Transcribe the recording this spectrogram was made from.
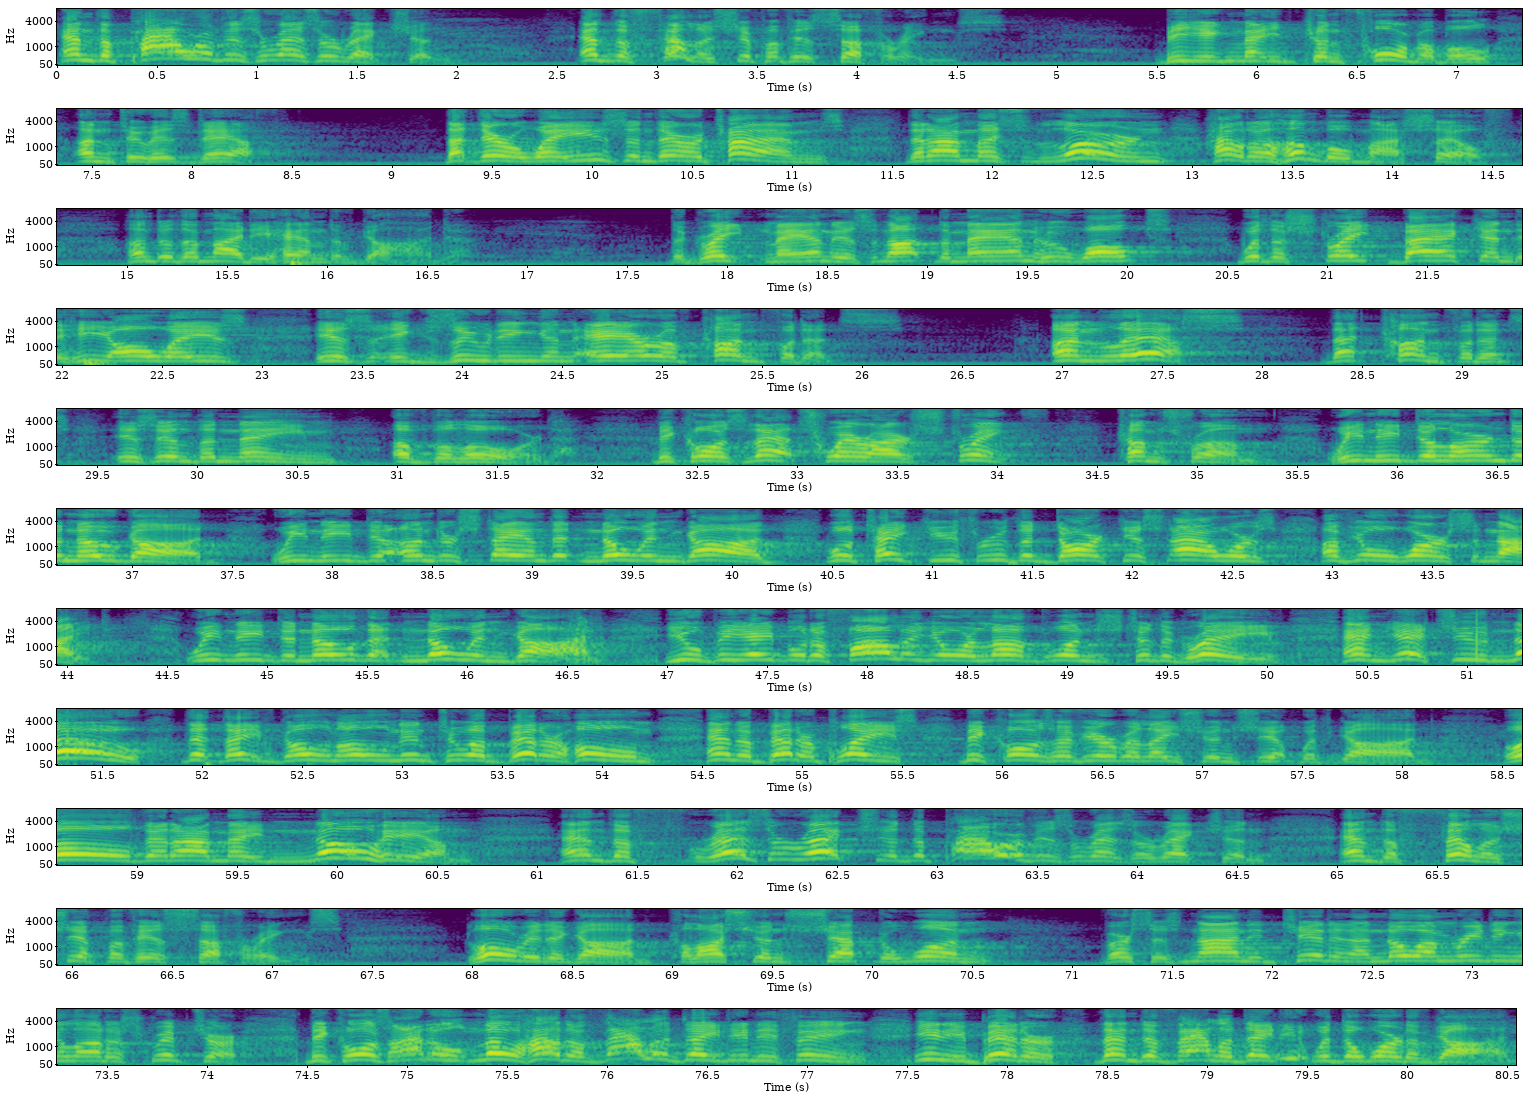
and the power of his resurrection and the fellowship of his sufferings, being made conformable unto his death. That there are ways and there are times that I must learn how to humble myself under the mighty hand of God. The great man is not the man who walks with a straight back and he always is exuding an air of confidence, unless that confidence is in the name of the Lord, because that's where our strength comes from. We need to learn to know God. We need to understand that knowing God will take you through the darkest hours of your worst night. We need to know that knowing God, you'll be able to follow your loved ones to the grave, and yet you know that they've gone on into a better home and a better place because of your relationship with God. Oh, that I may know Him and the resurrection, the power of His resurrection, and the fellowship of His sufferings. Glory to God. Colossians chapter 1 verses 9 and 10, and I know I'm reading a lot of scripture because I don't know how to validate anything any better than to validate it with the Word of God.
